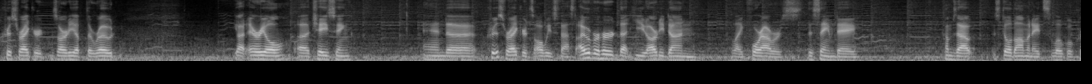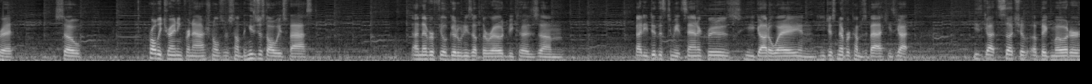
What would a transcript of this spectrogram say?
Chris Reikert is already up the road. Got Ariel uh, chasing, and uh, Chris Reikert's always fast. I overheard that he'd already done like four hours the same day. Comes out, still dominates local crit. So probably training for nationals or something. He's just always fast. I never feel good when he's up the road because um, God, he did this to me at Santa Cruz. He got away, and he just never comes back. He's got he's got such a, a big motor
